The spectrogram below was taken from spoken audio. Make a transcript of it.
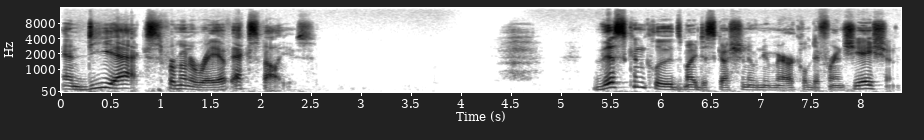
and dx from an array of x values. This concludes my discussion of numerical differentiation.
